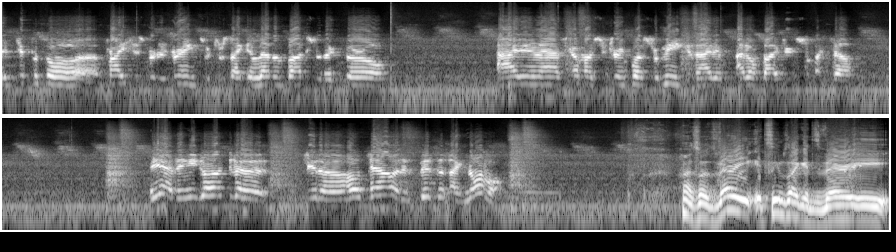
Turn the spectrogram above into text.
the typical uh, prices for the drinks, which was like eleven bucks for the girl. I didn't ask how much the drink was for me because I didn't. I don't buy drinks for myself. But yeah, then you go into the to the hotel and it's business like normal. So it's very. It seems like it's very.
